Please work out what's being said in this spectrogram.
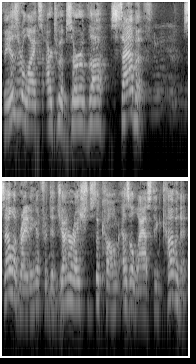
The Israelites are to observe the Sabbath, celebrating it for the generations to come as a lasting covenant.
